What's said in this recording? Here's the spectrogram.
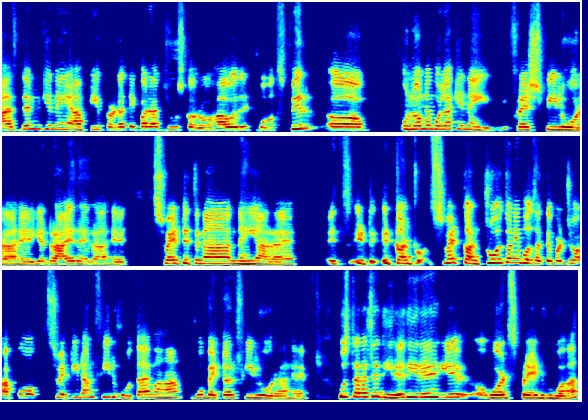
एज देम कि नहीं आप ये प्रोडक्ट एक बार आप यूज़ करो हाउ इट वर्क फिर uh, उन लोग ने बोला कि नहीं फ्रेश फील हो रहा है या ड्राई रह रहा है स्वेट इतना नहीं आ रहा है it's it it control sweat control तो नहीं बोल सकते बट जो आपको स्वेटी डाउन फील होता है वहाँ वो बेटर फील हो रहा है। उस तरह से धीरे धीरे ये वर्ड स्प्रेड हुआ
